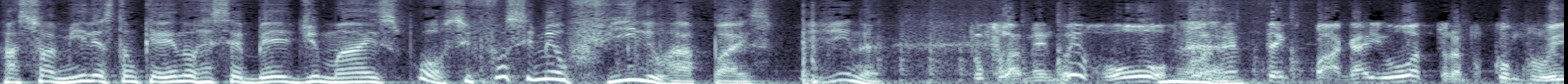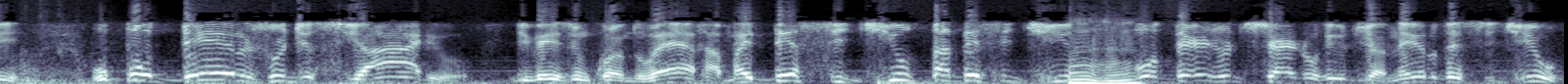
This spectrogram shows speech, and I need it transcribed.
as famílias estão querendo receber demais. Pô, se fosse meu filho, rapaz, imagina. O Flamengo errou, o é. Flamengo tem que pagar. E outra, para concluir, o poder judiciário, de vez em quando erra, mas decidiu, está decidido. Uhum. O poder judiciário do Rio de Janeiro decidiu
